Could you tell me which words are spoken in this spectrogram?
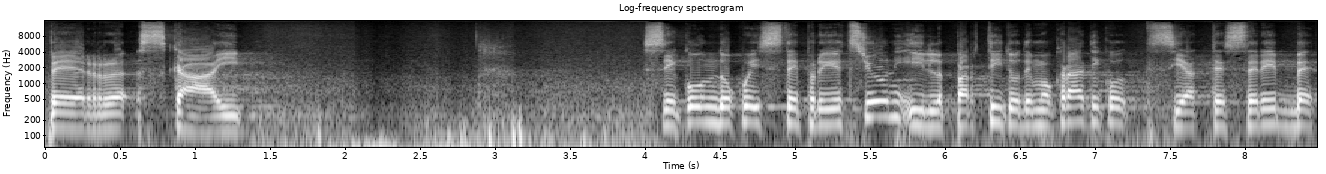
per Sky. Secondo queste proiezioni il Partito Democratico si attesterebbe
